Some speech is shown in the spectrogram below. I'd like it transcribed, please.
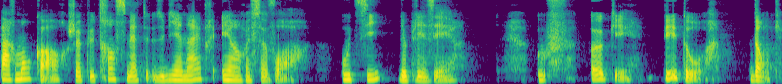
Par mon corps, je peux transmettre du bien-être et en recevoir. Outil de plaisir. Ouf. OK. Détour. Donc,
